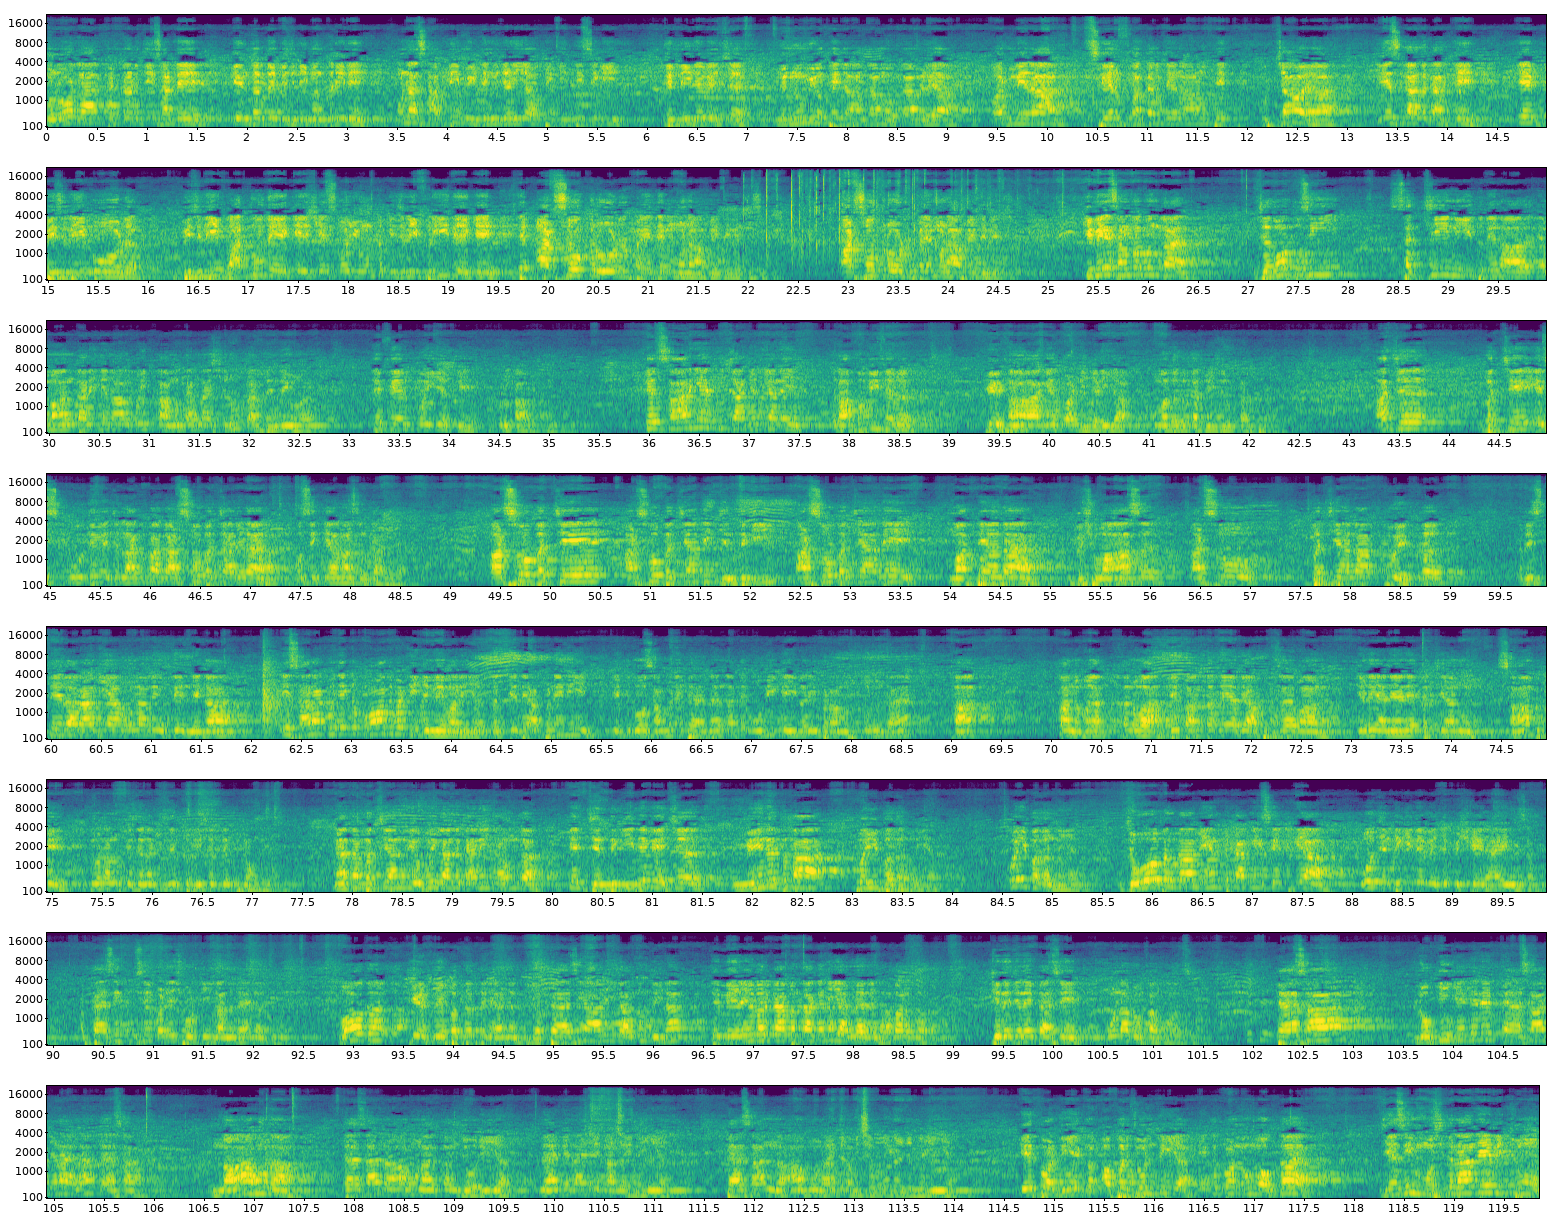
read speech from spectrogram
ਮਨੋਹਰ ਲਾਲ ਖੱਟੜ ਜੀ ਸਾਡੇ ਕੇਂਦਰ ਦੇ ਬਿਜਲੀ ਮੰਤਰੀ ਨੇ, ਉਹਨਾਂ ਸਭ ਦੀ ਮੀਟਿੰਗ ਜਿਹੜੀ ਆ ਉੱਥੇ ਕੀਤੀ ਸੀਗੀ ਦਿੱਲੀ ਦੇ ਵਿੱਚ। ਮੈਨੂੰ ਵੀ ਉੱਥੇ ਜਾਣ ਦਾ ਮੌਕਾ ਮਿਲਿਆ ਔਰ ਮੇਰਾ ਸਿਰ ਫਖਰ ਦੇ ਨਾਲ ਉੱਥੇ ਉੱਚਾ ਹੋਇਆ। ਇਸ ਗੱਲ ਕਰਕੇ ਕਿ ਬਿਜਲੀ ਬੋਰਡ ਬਿਜਲੀ ਵਾਧੂ ਦੇ ਕੇ 600 ਯੂਨਿਟ ਬਿਜਲੀ ਫ੍ਰੀ ਦੇ ਕੇ ਤੇ 800 ਕਰੋੜ ਰੁਪਏ ਦੇ ਮੁਨਾਫੇ ਦੇ ਵਿੱਚ ਸੀ। 800 ਕਰੋੜ ਰੁਪਏ ਮੁਨਾਫੇ ਦੇ ਵਿੱਚ। ਕਿਵੇਂ ਸੰਭਵ ਹੁੰਦਾ? ਜਦੋਂ ਤੁਸੀਂ ਸੱਚੀ ਨੀਤ ਦੇ ਨਾਲ, ਇਮਾਨਦਾਰੀ ਦੇ ਨਾਲ ਕੋਈ ਕੰਮ ਕਰਨਾ ਸ਼ੁਰੂ ਕਰ ਦਿੰਦੇ ਹੋ ਨਾ ਤੇ ਫਿਰ ਕੋਈ ਅੱਗੇ ਰੁਕਾਵਟ ਨਹੀਂ ਫਿਰ ਸਾਰੀਆਂ ਚੀਜ਼ਾਂ ਜਿਹੜੀਆਂ ਨੇ, ਰੱਬ ਵੀ ਫਿਰ ਹੇਠਾਂ ਆ ਕੇ ਤੁਹਾਡੀ ਜਿਹੜੀ ਆ ਉਹ ਮਦਦ ਕਰਨੀ ਸ਼ੁਰੂ ਕਰ ਦਿੰਦਾ ਅੱਜ ਬੱਚੇ ਇਸ ਸਕੂਲ ਦੇ ਵਿੱਚ ਲਗਭਗ 800 ਬੱਚਾ ਜਿਹੜਾ, ਉਹ ਸਿੱਖਿਆ ਹਾਸਲ ਕਰ ਰਿਹਾ। 800 ਬੱਚੇ 800 ਬੱਚਿਆਂ ਦੀ ਜ਼ਿੰਦਗੀ 800 ਬੱਚਿਆਂ ਦੇ ਮਾਪਿਆਂ ਦਾ ਵਿਸ਼ਵਾਸ 800 ਬੱਚਿਆਂ ਦਾ ਭਵਿੱਖ, ਰਿਸ਼ਤੇਦਾਰਾਂ ਦੀਆਂ ਉਹਨਾਂ ਦੇ ਉੱਤੇ ਨਿਗਾਹ, ਇਹ ਸਾਰਾ ਕੁਝ ਇੱਕ ਬਹੁਤ ਵੱਡੀ ਜ਼ਿੰਮੇਵਾਰੀ ਆ। ਬੱਚੇ ਤੇ ਆਪਣੇ ਵੀ ਇੱਕ ਦੋ ਸਾਹਮਣੇ ਪੈ ਜਾਂਦਾ ਤੇ ਉਹ ਵੀ ਕਈ ਵਾਰੀ ਬੜਾ ਮੁਸ਼ਕਲ ਹੁੰਦਾ ਹੈ। ਤਾਂ ਧੰਨਵਾਦ ਧੰਨਵਾਦ ਦੇ ਪਾਤਰ ਨੇ ਅਧਿਆਪਕ ਸਾਹਿਬਾਨ, ਜਿਹੜੇ ਆਨੇ ਨੇ ਬੱਚਿਆਂ ਨੂੰ ਸਾਂਭ ਕੇ ਤੇ ਉਹਨਾਂ ਨੂੰ ਕਿਸੇ ਨਾ ਕਿਸੇ ਪੋਜੀਸ਼ਨ ਤੇ ਪਹੁੰਚਾਉਂਦੇ ਆ। ਮੈਂ ਤਾਂ ਬੱਚਿਆਂ ਨੂੰ ਇਹੋ ਹੀ ਗੱਲ ਕਹਿਣੀ ਚਾਹੂੰਗਾ ਕਿ ਜ਼ਿੰਦਗੀ ਦੇ ਵਿੱਚ ਮਿਹਨਤ ਦਾ ਕੋਈ ਬਦਲ ਨਹੀਂ ਹੈ ਕੋਈ ਬਦਲ ਨਹੀਂ ਹੈ ਜੋ ਬੰਦਾ ਮਿਹਨਤ ਕਰਨੀ, ਸਿੱਖ ਗਿਆ, ਉਹ ਜ਼ਿੰਦਗੀ ਦੇ ਵਿੱਚ ਪਿੱਛੇ ਰਹਿ ਹੀ ਨਹੀਂ ਸਕਦਾ। ਪੈਸੇ ਪੂਸੇ ਬੜੇ ਛੋਟੀ ਗੱਲ ਰਹਿ ਜਾਂਦੀ ਹੈ। ਬਹੁਤ ਖੇਡਦੇ ਪੱਧਰ ਤੇ ਰਹਿ ਜਾਂਦੀ ਹੈ। ਪੈਸਿਆਂ ਵਾਲੀ ਗੱਲ ਹੁੰਦੀ ਨਾ, ਤੇ ਮੇਰੇ ਵਰਗਾ ਬੰਦਾ ਕਦੀ ਐਮਐਲਏ ਦਾ ਬਣ ਪਾਉਂਦਾ ਜਿਨੇ ਜਿਨੇ ਪੈਸੇ ਉਹਨਾਂ ਲੋਕਾਂ ਕੋਲ ਸੀ। ਪੈਸਾ, ਲੋਕੀ ਕਹਿੰਦੇ ਨੇ ਪੈਸਾ ਜਿਹੜਾ ਹੈ ਨਾ, ਪੈਸਾ ਨਾ ਹੋਣਾ, ਪੈਸਾ ਨਾ ਹੋਣਾ ਕਮਜ਼ੋਰੀ ਆ। ਮੈਂ ਕਹਿੰਦਾ ਇਹ ਗੱਲ ਨਹੀਂ ਆ। ਪੈਸਾ ਨਾ ਹੋਣਾ ਕਮਜ਼ੋਰੀ ਨਹੀਂ ਆ। ਇਹ ਤੁਹਾਡੀ ਇੱਕ ਓਪਰਚੁਨਿਟੀ ਆ, ਇੱਕ ਤੁਹਾਨੂੰ ਮੌਕਾ ਆ। ਜੇ ਅਸੀਂ ਮੁਸ਼ਕਲਾਂ ਦੇ ਵਿੱਚੋਂ,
